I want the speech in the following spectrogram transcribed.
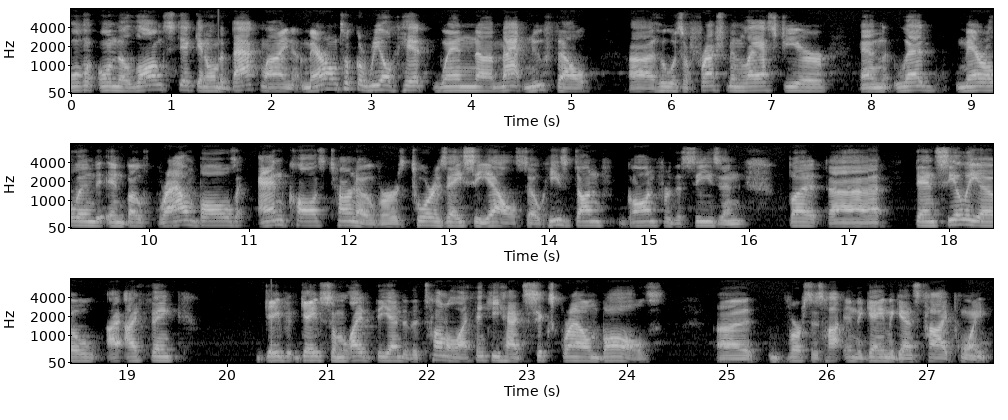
on, on, the long stick and on the back line. Maryland took a real hit when uh, Matt Neufeld, uh, who was a freshman last year and led Maryland in both ground balls and caused turnovers, tore his ACL, so he's done gone for the season. But uh, Dancelio, I, I think, gave gave some light at the end of the tunnel. I think he had six ground balls uh, versus in the game against High Point.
